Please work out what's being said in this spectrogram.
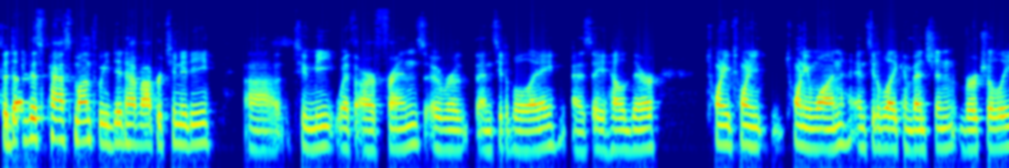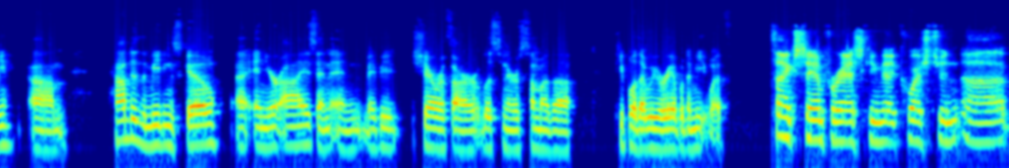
So Doug, this past month we did have opportunity uh, to meet with our friends over the NCAA as they held their 2021 NCAA convention virtually. Um, how did the meetings go uh, in your eyes, and, and maybe share with our listeners some of the people that we were able to meet with? Thanks, Sam, for asking that question. Uh,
